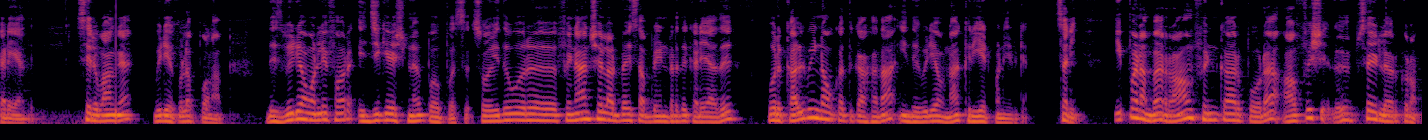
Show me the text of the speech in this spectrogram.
கிடையாது. சரி வாங்க வீடியோக்குள்ளே போகலாம் this video only for educational purpose so இது ஒரு ஃபினான்ஷியல் அட்வைஸ் அப்படின்றது கிடையாது. ஒரு கல்வி நோக்கத்துக்காக தான் இந்த வீடியோவை நான் கிரியேட் பண்ணியிருக்கேன். சரி இப்போ நம்ம ராம் ஃபின்கார்ப்போட அஃபிஷியல் வெப்சைட்டில் இருக்கிறோம்.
